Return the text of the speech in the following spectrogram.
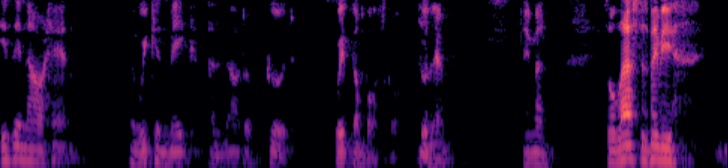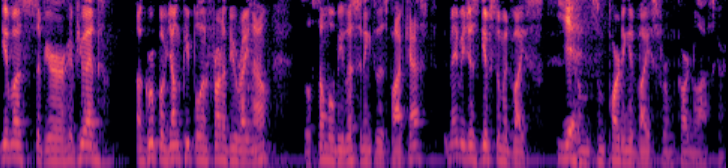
is in our hands, and we can make a lot of good with Don Bosco to them. Amen. So last is maybe give us if you're if you had a group of young people in front of you right now, so some will be listening to this podcast, maybe just give some advice. Yes. Some some parting advice from Cardinal Oscar.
